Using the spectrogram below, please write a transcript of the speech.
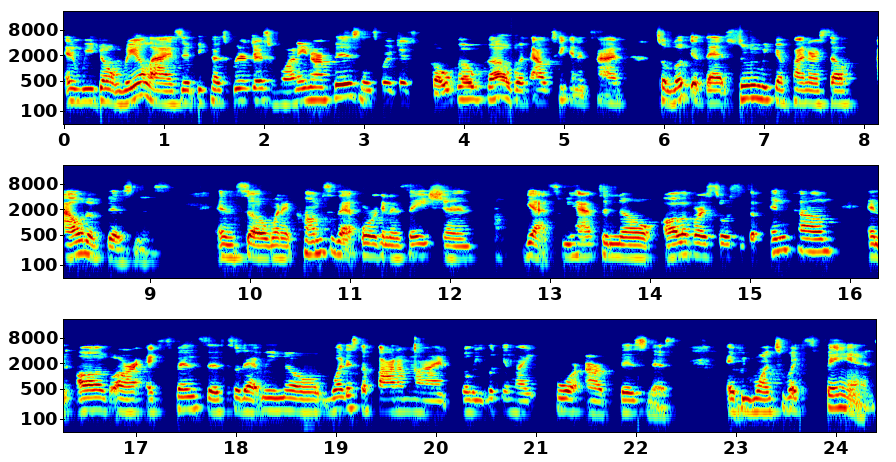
and we don't realize it because we're just running our business. We're just go, go, go without taking the time to look at that. Soon we can find ourselves out of business. And so when it comes to that organization, yes, we have to know all of our sources of income and all of our expenses so that we know what is the bottom line really looking like for our business. If we want to expand,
